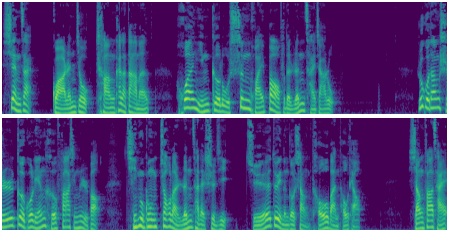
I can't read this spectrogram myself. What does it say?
现在寡人就敞开了大门，欢迎各路身怀抱负的人才加入。如果当时各国联合发行日报，秦穆公招揽人才的事迹。绝对能够上头版头条。想发财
